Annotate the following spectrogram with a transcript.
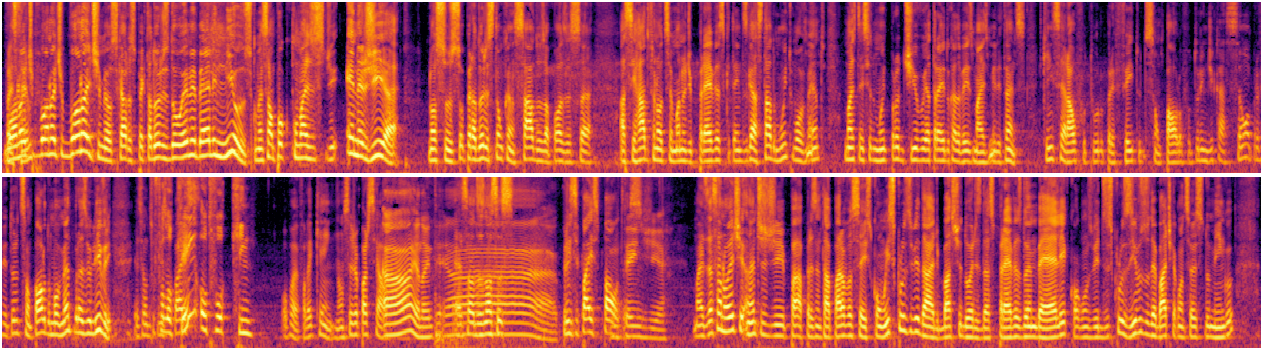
Boa Faz noite, tempo? boa noite, boa noite, meus caros espectadores do MBL News. Começar um pouco com mais de energia. Nossos operadores estão cansados após essa acirrado final de semana de prévias que tem desgastado muito o movimento, mas tem sido muito produtivo e atraído cada vez mais militantes. Quem será o futuro prefeito de São Paulo? A futura indicação à prefeitura de São Paulo do Movimento Brasil Livre. Esse é um dos Tu falou principais- quem ou tu falou Kim? Opa, eu falei quem? Não seja parcial. Ah, eu não entendi. Essa é uma das nossas Ah, Principais pautas. Entendi. Mas essa noite, antes de pa- apresentar para vocês com exclusividade bastidores das prévias do MBL, com alguns vídeos exclusivos do debate que aconteceu esse domingo,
